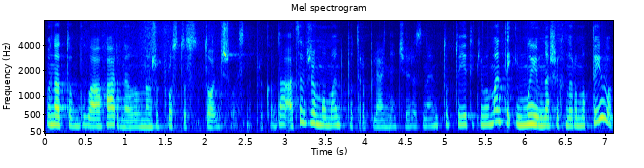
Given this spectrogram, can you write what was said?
Вона то була гарна, але вона вже просто стончилась, наприклад. Да? А це вже момент потрапляння через неї. Тобто є такі моменти, і ми в наших нормативах.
